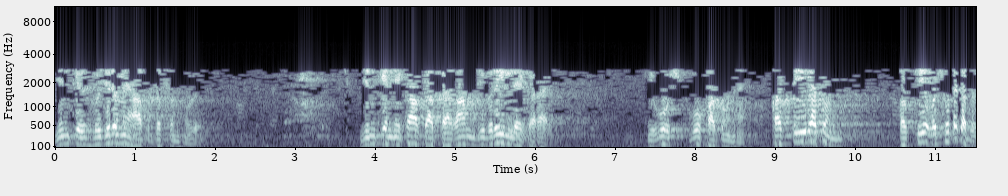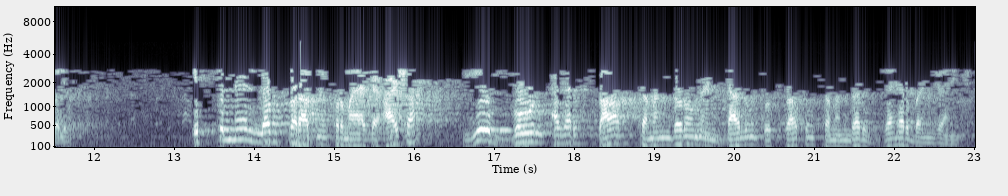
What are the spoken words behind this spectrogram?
جن کے حجرے میں آپ دفن ہوئے، جن کے نکاح کا پیغام جبریل لے کر آئے یہ وہ خاتون ہے خطیرتن خطیر وہ چھوٹے قد والی اتنے لفظ پر آپ نے فرمایا کہ عائشہ یہ بول اگر سات سمندروں میں ڈالوں تو ساتوں سمندر زہر بن جائیں گے۔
